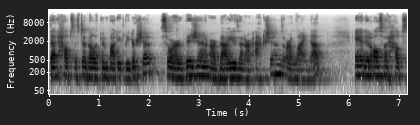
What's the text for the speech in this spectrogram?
that helps us develop embodied leadership so our vision, our values, and our actions are lined up. And it also helps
